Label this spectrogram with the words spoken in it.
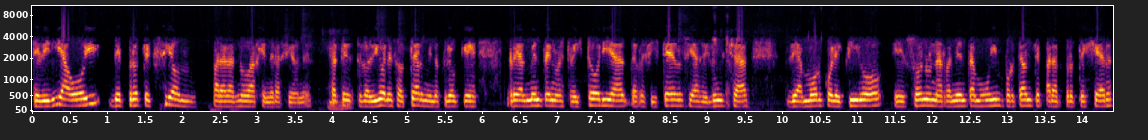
te diría hoy, de protección para las nuevas generaciones. Ya te, lo digo en esos términos, creo que realmente nuestra historia de resistencias, de luchas, de amor colectivo eh, son una herramienta muy importante para proteger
